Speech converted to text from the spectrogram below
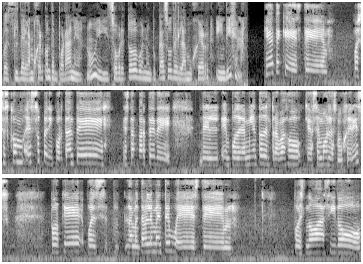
pues de la mujer contemporánea, ¿no? Y sobre todo, bueno, en tu caso, de la mujer indígena. Fíjate que este, pues es como, es súper importante esta parte de, del empoderamiento del trabajo que hacemos las mujeres, porque pues lamentablemente pues, este, pues no ha sido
